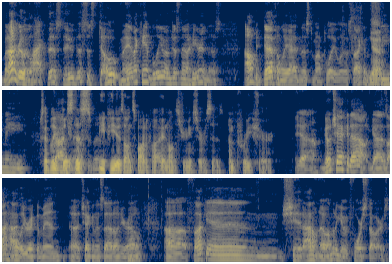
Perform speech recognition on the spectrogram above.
but I really like this, dude. This is dope, man. I can't believe I'm just now hearing this. I'll be definitely adding this to my playlist. I can Yeah. see me. Because I believe this this. EP is on Spotify and all the streaming services. I'm pretty sure. Yeah, go check it out, guys. I highly recommend uh, checking this out on your own. Uh, fucking shit. I don't know. I'm gonna give it four stars.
